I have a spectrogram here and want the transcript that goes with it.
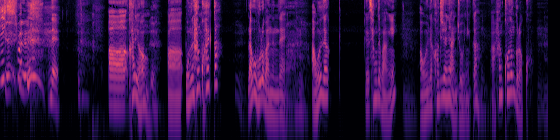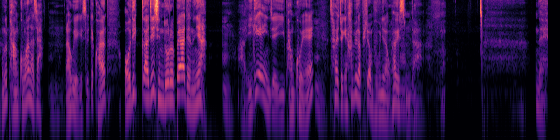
예, 그래요. 네, 어, 가령 예. 어, 오늘 한 코 할까? 라고 물어봤는데 아 오늘 내가 상대방이 아 오늘 내 컨디션이 안 좋으니까 아, 한 코는 그렇고 오늘 반 코만 하자라고 얘기했을 때 과연 어디까지 진도를 빼야 되느냐? 음. 아 이게 이제 이 반코의 음. 사회적인 합의가 필요한 부분이라고 하겠습니다. 네.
